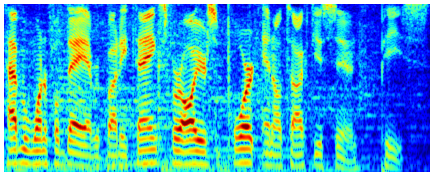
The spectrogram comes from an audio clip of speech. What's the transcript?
have a wonderful day, everybody. Thanks for all your support, and I'll talk to you soon. Peace.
